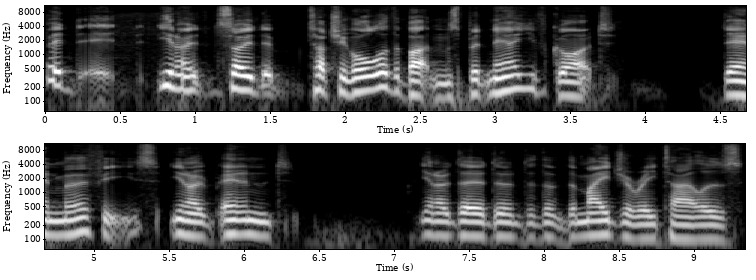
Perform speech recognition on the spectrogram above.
But, uh, you know, so touching all of the buttons, but now you've got Dan Murphy's, you know, and, you know, the, the, the, the major retailers,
